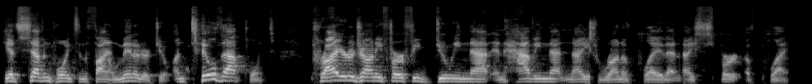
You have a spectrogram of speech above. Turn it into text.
He had seven points in the final minute or two. Until that point, prior to Johnny Furphy doing that and having that nice run of play, that nice spurt of play.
